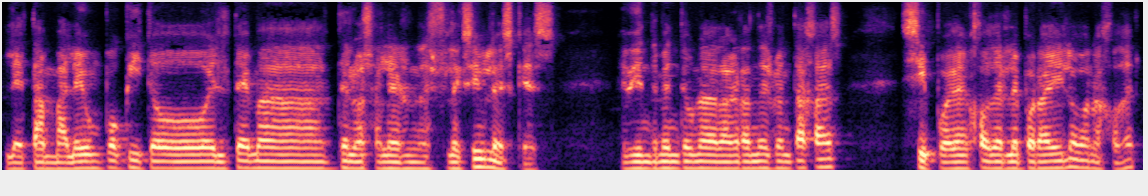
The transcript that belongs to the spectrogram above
le tambalee un poquito el tema de los alerones flexibles, que es evidentemente una de las grandes ventajas, si pueden joderle por ahí, lo van a joder.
